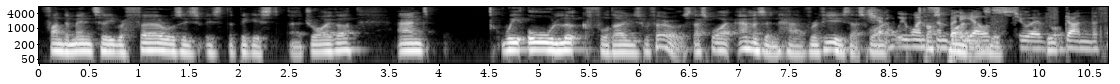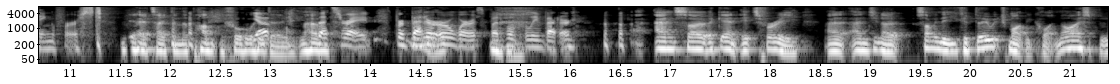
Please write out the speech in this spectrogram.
fundamentally, referrals is, is the biggest uh, driver. And we all look for those referrals. That's why Amazon have reviews. That's why yeah, we want somebody else exists. to have done the thing first. yeah, taking the punt before we yep, do. Um, that's right, for better or worse, but hopefully better. and so again, it's free, and and you know something that you could do, which might be quite nice, but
